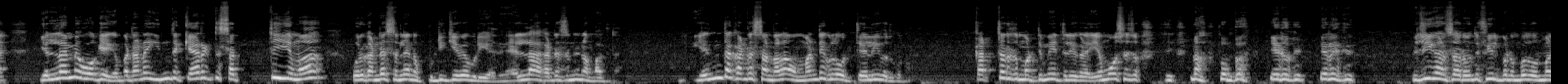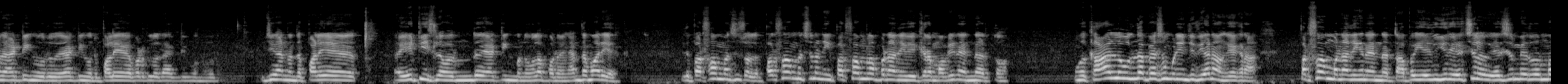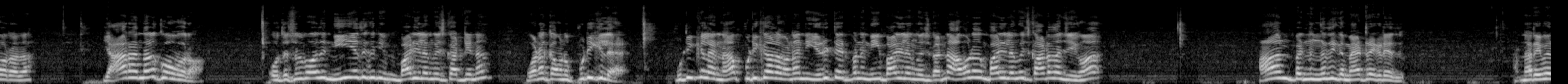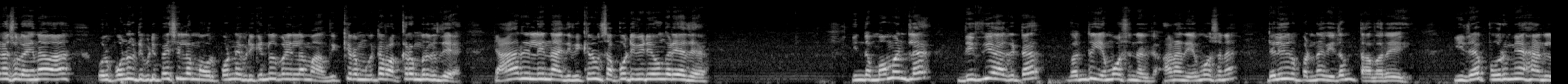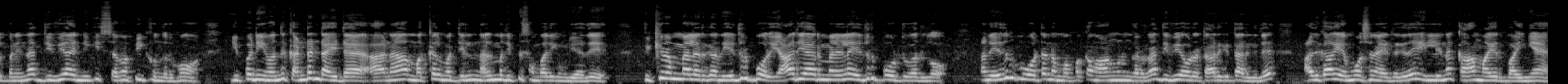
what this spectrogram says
எல்லாமே ஓகேங்க பட் ஆனால் இந்த கேரக்டர் சத்தியமாக ஒரு கண்டஸ்டனில் எனக்கு பிடிக்கவே பிடிக்காது. எல்லா கண்டஸ்டனையும் நான் பார்த்துட்டேன். எந்த கண்டஸ்டன் இருந்தாலும் அவன் மண்டைக்குள்ளே ஒரு தெளிவு இருக்கணும். கத்துறது மட்டுமே தெளிவு கிடையாது. எமோஷன்ஸ் நான் ரொம்ப எனக்கு எனக்கு. விஜயகாந்த் சார் வந்து ஃபீல் பண்ணும்போது ஒரு மாதிரி ஆக்டிங் ஒரு ஆக்டிங் ஒரு பழைய படத்தில் ஒரு ஆக்டிங் ஒன்று வரும் விஜயகாந்த் அந்த பழைய எயிட்டிஸில் வந்து ஆக்டிங் பண்ணுவோம்லாம் பண்ணுவாங்க. அந்த மாதிரி இருக்குது இது பர்ஃபார்மன்ஸும் சொல்ல. பர்ஃபார்மன்ஸ்னால் நீங்கள் பர்ஃபார்ம்லாம் பண்ணாதீங்க விக்ரம் அப்படின்னு என்ன அர்த்தம்? உங்கள் காலில் விழுந்தா பேச முடியும் திவ்யான்னு அவன் கேட்குறான் பர்ஃபார்ம் பண்ணாதீங்கன்னு என்ன அர்த்தம்? அப்போ இது எரிச்சல் எரிச்சல் மாரி வருமா வராதா? யாராக இருந்தாலும் கோவம் வரும். ஒருத்தர் சொல்லும்போது நீ எதுக்கு நீ பாடி லாங்குவேஜ் காட்டினா? உனக்கு அவனை பிடிக்கல. பிடிக்கலன்னா பிடிக்காதவனா நீ இரிட்டேட் பண்ணி நீ பாடி லாங்குவேஜ் காட்டினா அவனும் பாடி லாங்குவேஜ் காட்ட தான் செய்வான். ஆண் பெண்ணுங்கிறது இங்கே மேட்ரே கிடையாது. நிறைய பேர் என்ன சொல்லுவாங்கன்னா ஒரு பொண்ணுக்கிட்ட இப்படி பேசிடலாமா? ஒரு பொண்ணை இப்படி கிண்டல் பண்ணிடலாமா? விக்ரம் கிட்ட வக்கரம் இருக்குது. யாரும் இல்லைன்னா இது விக்ரம் சப்போர்ட் வீடியோவும் கிடையாது. இந்த மொமெண்ட்டில் திவ்யா கிட்ட வந்து எமோஷன் இருக்குது ஆனால் அந்த எமோஷனை டெலிவரி பண்ண விதம் தவறு. இதை பொறுமையாக ஹேண்டில் பண்ணியிருந்தா திவ்யா இன்றைக்கி செம பீக் வந்திருக்கும். இப்போ நீ வந்து கண்டென்ட் ஆகிட்ட ஆனால் மக்கள் மத்தியில் நல்மதிப்பு சம்பாதிக்க முடியாது. விக்ரம் மேலே இருக்கிற அந்த எதிர்ப்பு யார் யார் மேலாம் எதிர்ப்போட்டு வருதோ அந்த எதிர்ப்பு ஓட்டை நம்ம பக்கம் வாங்கணுங்கிறது தான் திவ்யாவோட டார்கெட்டாக இருக்குது. அதுக்காக எமோஷன் ஆகிட்டு இருக்குது. இல்லைன்னா காம் ஆகிருப்பாங்க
